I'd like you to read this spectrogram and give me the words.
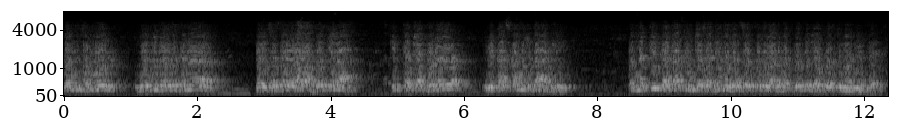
पण समोर जो उमेदवार त्यांना पैशाचा एवढा वापर केला की त्याच्या पुढे विकास कामं सुद्धा आहे पण नक्कीच दादा तुमच्यासाठी नगरसेवकपदी वाट बघते ते लवकरच तुम्हाला मिळत. आहे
